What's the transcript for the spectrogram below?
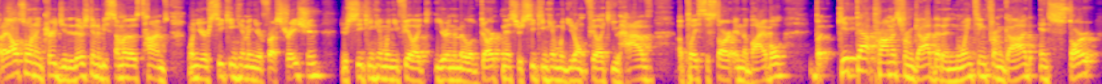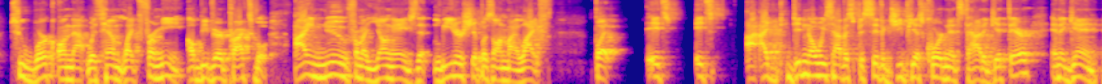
But I also want to encourage you that there's going to be some of those times when you're seeking Him in your frustration. You're seeking Him when you feel like you're in the middle of darkness. You're seeking Him when you don't feel like you have a place to start in the Bible. But get that promise from God, that anointing from God, and start to work on that with Him. Like for me, I'll be very practical. I knew from a young age that leadership was on my life, but it's, it's, I, I didn't always have a specific GPS coordinates to how to get there. And again,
